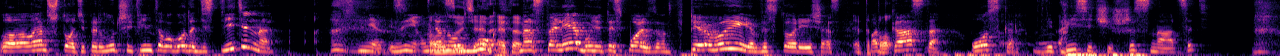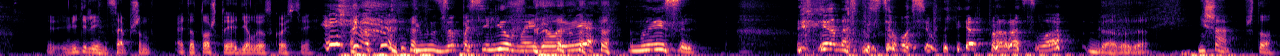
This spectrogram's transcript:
La Land что, теперь лучший фильм того года действительно? Нет, извини, у меня Ползучий, ноутбук это- это- на столе будет использован впервые в истории сейчас Это пол- подкаста «Оскар 2016». Видели Inception? Это то, что я делаю с Костей. Ты запоселил в моей голове мысль. И она спустя 8 лет проросла. Да-да-да. Миша, Что?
